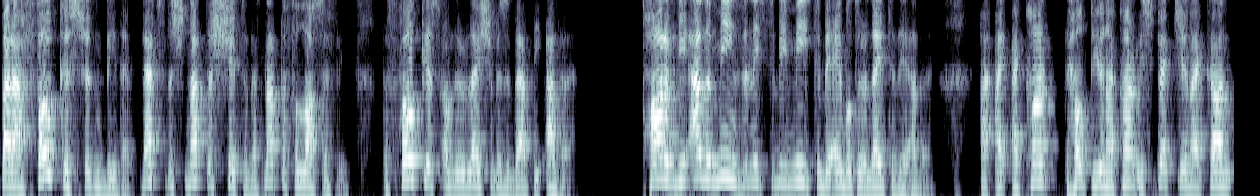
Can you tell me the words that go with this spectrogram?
But our focus shouldn't be there. That's the, not the shit. That's not the philosophy. The focus of the relationship is about the other. Part of the other means there needs to be me to be able to relate to the other. I, I can't help you and I can't respect you and I can't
